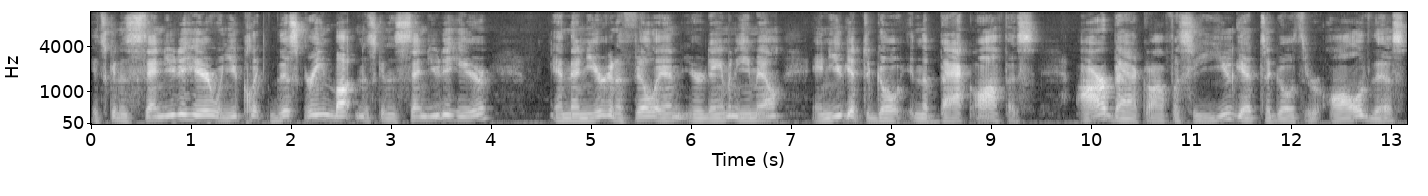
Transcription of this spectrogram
It's going to send you to here. When you click this green button, it's going to send you to here. And then you're going to fill in your name and email. And you get to go in the back office, our back office. So you get to go through all of this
